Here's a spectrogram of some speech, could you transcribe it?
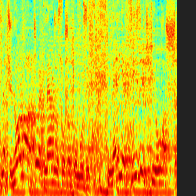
Znači, normalan čovjek ne može slušati tu muziku. Meni je fizički loše.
